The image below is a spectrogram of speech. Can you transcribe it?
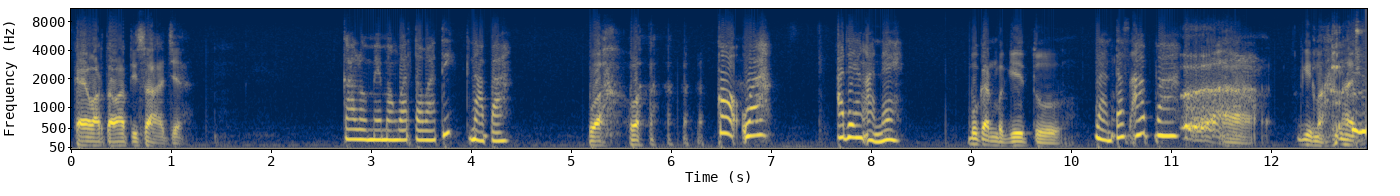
Kayak wartawati saja. Kalau memang wartawati, kenapa? Wah, wah, Kok wah? Ada yang aneh. bukan begitu. Lantas apa? Ah, gimana ya?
